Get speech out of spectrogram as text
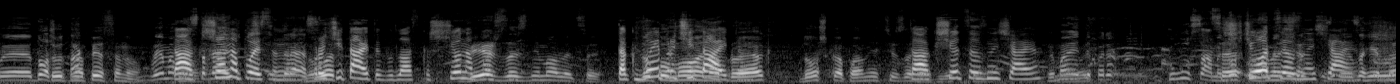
е, дошку, Тут так? написано. Ви мабуть, Так, що представляєте якісь написано? інтереси. Прочитайте, будь ласка, що Ви ж написано. зазнімали це. Так ви Допомога прочитайте. на проект Дошка пам'яті загиблих. Так, що це означає? Ви маєте пере... Кому саме? Це- дошку Що це означає? загиблих?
